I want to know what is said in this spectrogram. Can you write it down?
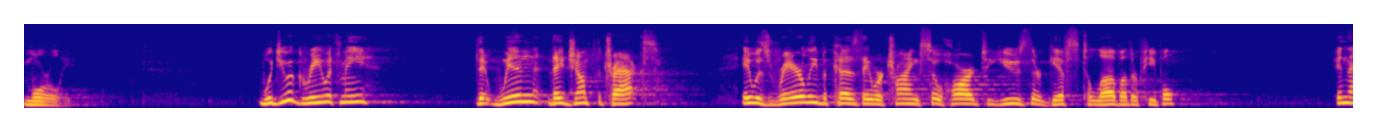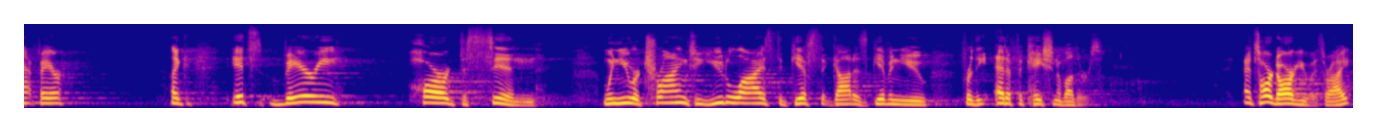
morally. Would you agree with me that when they jumped the tracks, it was rarely because they were trying so hard to use their gifts to love other people? Isn't that fair? Like, it's very hard to sin when you are trying to utilize the gifts that God has given you for the edification of others. It's hard to argue with, right?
